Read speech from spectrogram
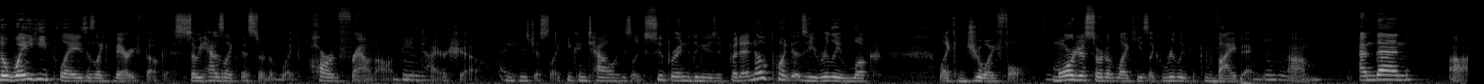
the way he plays is like very focused. So he has like this sort of like hard frown on the entire show. And he's just like you can tell he's like super into the music but at no point does he really look like joyful. More just sort of like he's like really like vibing. Um, and then uh,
